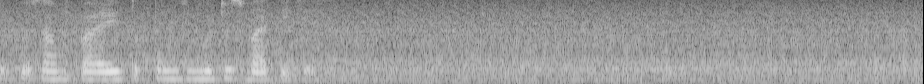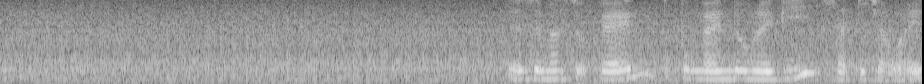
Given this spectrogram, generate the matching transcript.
cukup sampai tepung semua tu sebati je. Dan saya masukkan tepung gandum lagi satu cawan.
